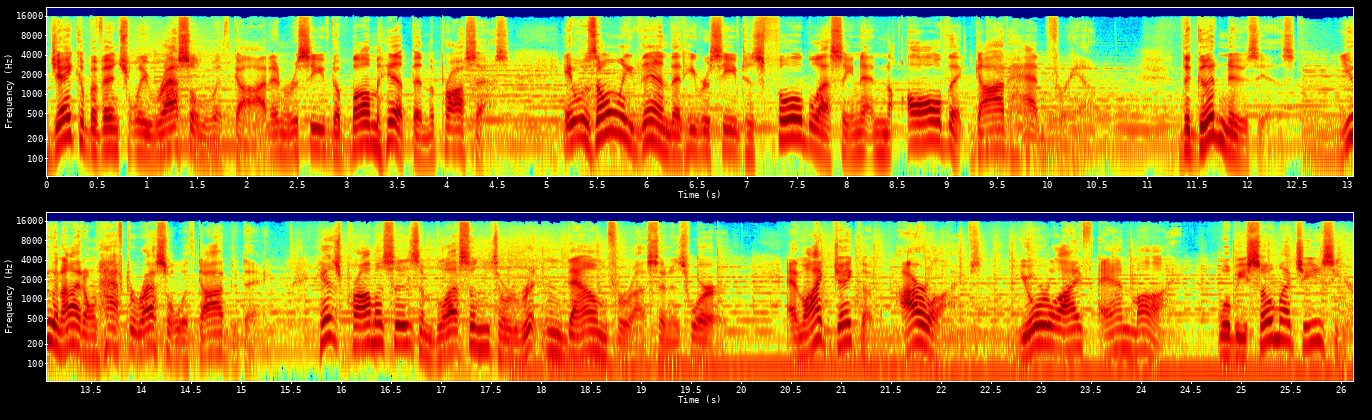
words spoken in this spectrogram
Jacob eventually wrestled with God and received a bum hip in the process. It was only then that he received his full blessing and all that God had for him. The good news is, you and I don't have to wrestle with God today. His promises and blessings are written down for us in His Word. And like Jacob, our lives, your life and mine, will be so much easier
